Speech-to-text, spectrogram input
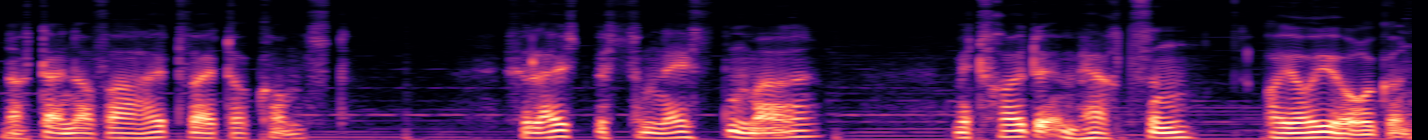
nach deiner Wahrheit weiterkommst. Vielleicht bis zum nächsten Mal. Mit Freude im Herzen, euer Jürgen.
